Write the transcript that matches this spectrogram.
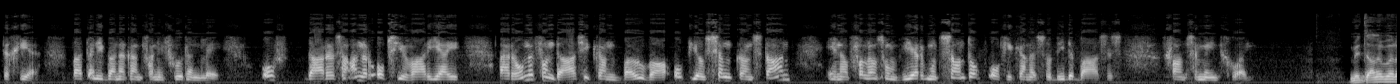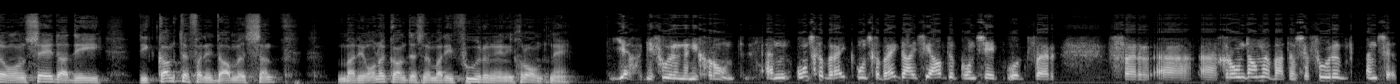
te gee wat aan die binnekant van die voering lê. Of daar is 'n ander opsie waar jy 'n ronde fondasie kan bou waarop jou sink kan staan en dan vul ons hom weer met sand op of jy kan 'n soliede basis van sement gooi. Met ander woorde ons sê dat die die kante van die damme sink, maar die onderkant is nou maar die voering in die grond, né? Nee. Ja, die voering in die grond. En ons gebruik ons gebruik daai selfde konsep ook vir vir uh uh gronddamme wat ons se voering insit.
